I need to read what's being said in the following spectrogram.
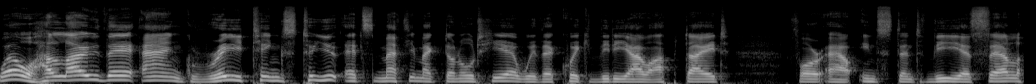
Well, hello there and greetings to you. It's Matthew McDonald here with a quick video update for our instant VSL.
